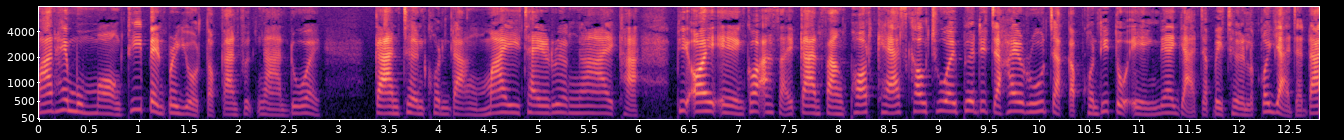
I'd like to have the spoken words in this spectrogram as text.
มารถให้มุมมองที่เป็นประโยชน์ต่อการฝึกงานด้วยการเชิญคนดังไม่ใช่เรื่องง่ายค่ะ พี่อ้อยเองก็อาศัยการฟังพอดแคสต์เข้าช่วยเพื่อที่จะให้รู้จักกับคนที่ตัวเองเนี่ยอยากจะไปเชิญแล้วก็อยากจะได้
